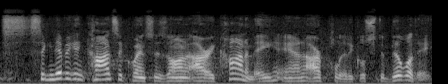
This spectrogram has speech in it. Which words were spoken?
significant consequences on our economy and our political stability.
